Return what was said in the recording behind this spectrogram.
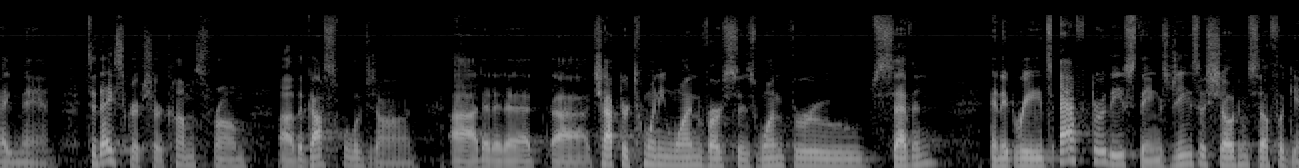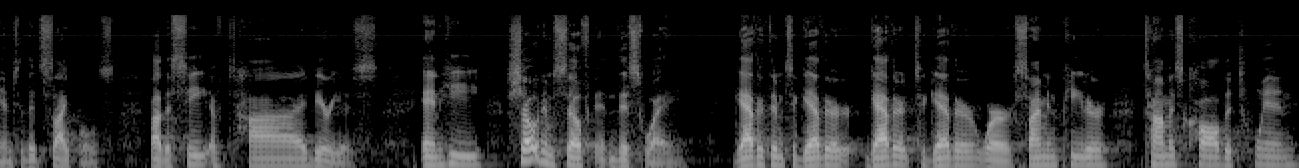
Amen. Today's scripture comes from uh, the Gospel of John, uh, da, da, da, uh, chapter 21, verses 1 through 7. And it reads After these things, Jesus showed himself again to the disciples by the Sea of Tiberias. And he showed himself in this way. Gathered them together, gathered together were Simon Peter, Thomas called the twin,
